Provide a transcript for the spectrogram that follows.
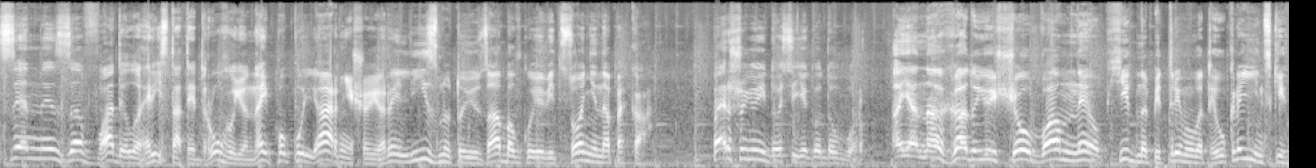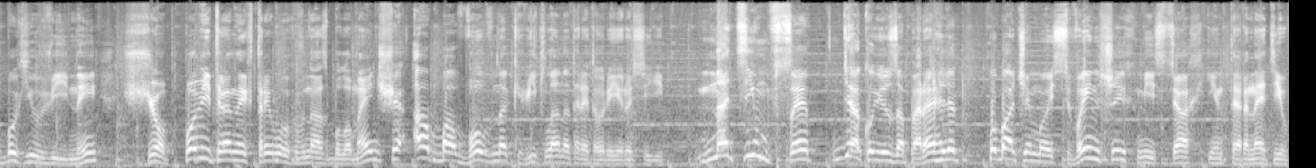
це не завадило грі стати другою найпопулярнішою релізнутою забавкою від Sony на ПК. Першою і досі є God of War. А я нагадую, що вам необхідно підтримувати українських богів війни, щоб повітряних тривог в нас було менше, а бавовна квітла на території Росії. На цім все. Дякую за перегляд. Побачимось в інших місцях інтернетів.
